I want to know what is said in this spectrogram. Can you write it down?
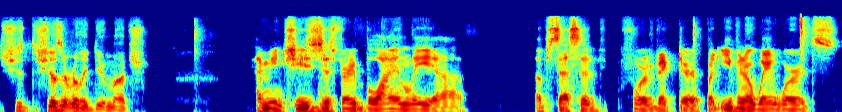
she's she doesn't really do much I mean, she's just very blindly uh, obsessive for Victor, but even a way where it's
